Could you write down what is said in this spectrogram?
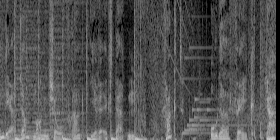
MDR Jump Morning Show fragt ihre Experten. Fakt oder Fake? Ja,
